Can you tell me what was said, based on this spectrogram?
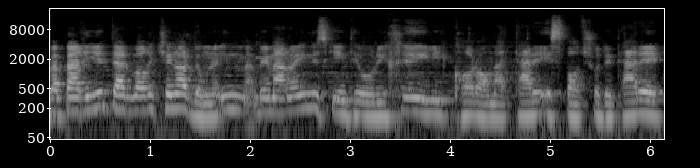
و بقیه در واقع کنار بمونه. این به معنای این نیست که این تئوری خیلی کارآمدتر اثبات شده تره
